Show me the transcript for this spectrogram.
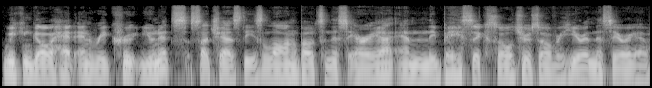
We can go ahead and recruit units such as these longboats in this area and the basic soldiers over here in this area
